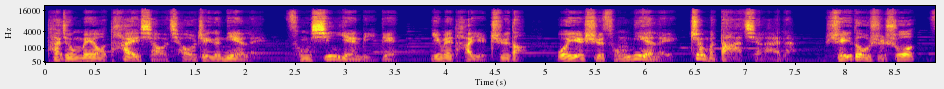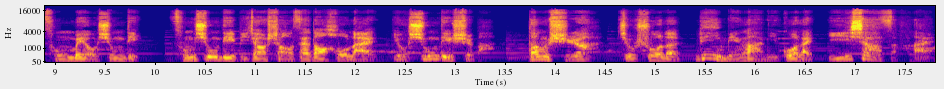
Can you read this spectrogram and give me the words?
他就没有太小瞧这个聂磊，从心眼里边，因为他也知道我也是从聂磊这么大起来的。谁都是说从没有兄弟，从兄弟比较少，再到后来有兄弟是吧？当时啊，就说了利明啊，你过来一下子来。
